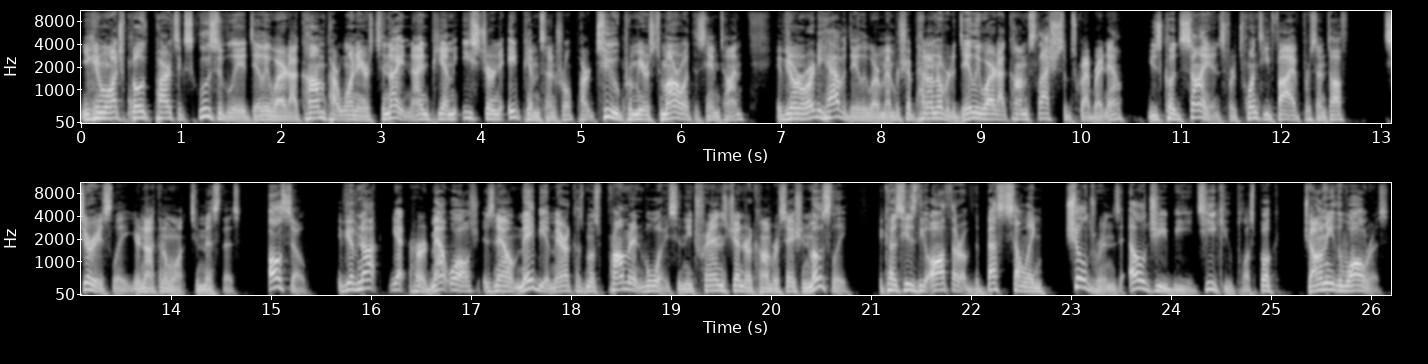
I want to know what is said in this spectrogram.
You can watch both parts exclusively at dailywire.com. Part one airs tonight, 9 p.m. Eastern, 8 p.m. Central. Part two premieres tomorrow at the same time. If you don't already have a Daily Wire membership, head on over to dailywire.com slash subscribe right now. Use code SCIENCE for 25% off. Seriously, you're not going to want to miss this. Also, if you have not yet heard, Matt Walsh is now maybe America's most prominent voice in the transgender conversation, mostly because he's the author of the best-selling children's LGBTQ plus book, Johnny the Walrus.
